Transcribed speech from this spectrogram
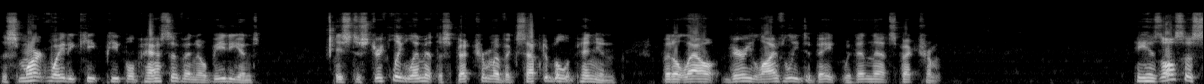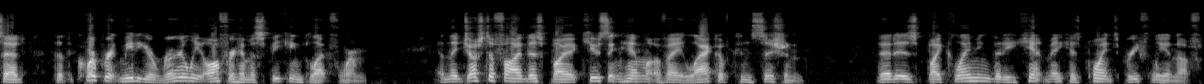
The smart way to keep people passive and obedient is to strictly limit the spectrum of acceptable opinion, but allow very lively debate within that spectrum. He has also said that the corporate media rarely offer him a speaking platform, and they justify this by accusing him of a lack of concision, that is, by claiming that he can't make his points briefly enough.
